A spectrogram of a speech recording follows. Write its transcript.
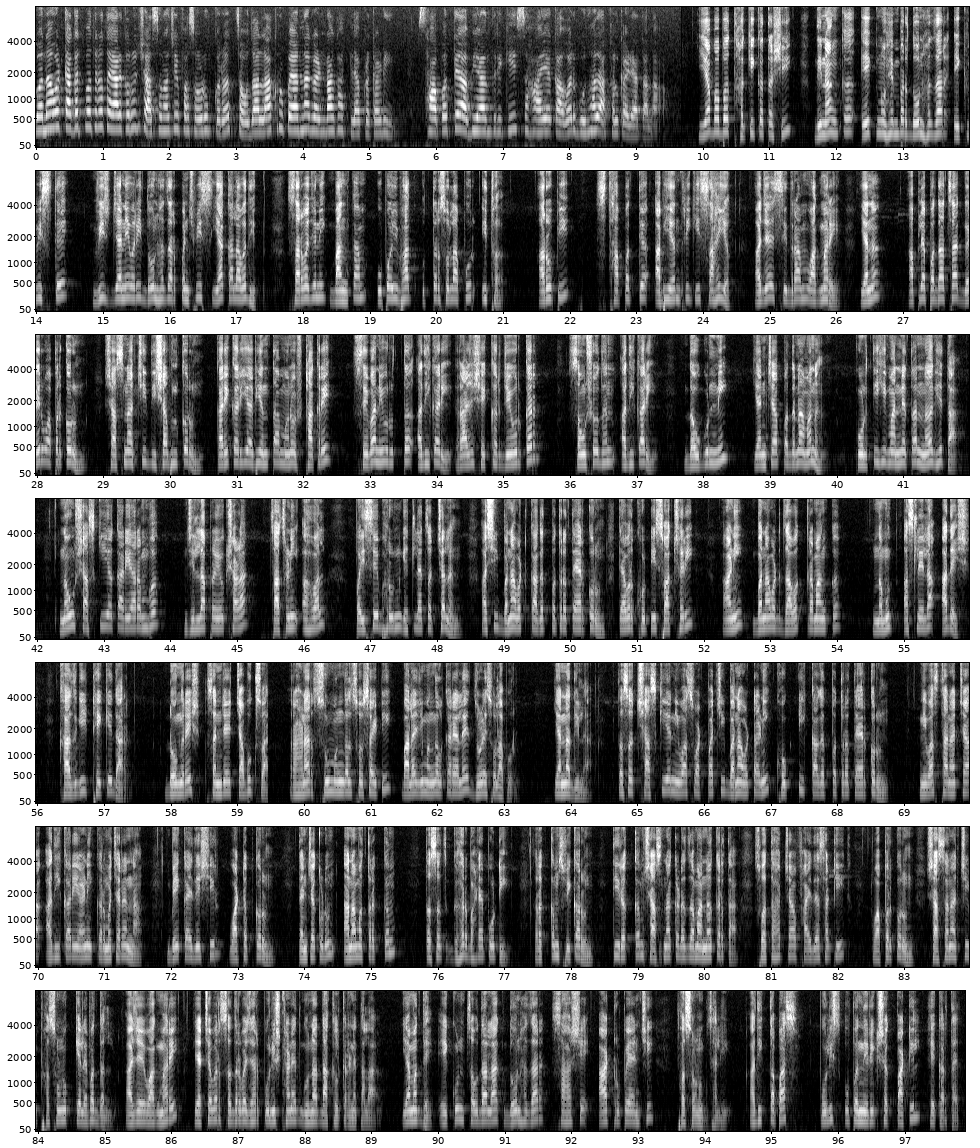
बनावट कागदपत्र तयार करून शासनाची फसवणूक करत चौदा लाख रुपयांना गंडा घातल्याप्रकरणी स्थापत्य अभियांत्रिकी सहाय्यकावर गुन्हा दाखल करण्यात आला. याबाबत हकीकत अशी दिनांक एक नोव्हेंबर दोन हजार एकवीस ते वीस जानेवारी दोन हजार पंचवीस या कालावधीत सार्वजनिक बांधकाम उपविभाग उत्तर सोलापूर इथं आरोपी स्थापत्य अभियांत्रिकी सहाय्यक अजय सिद्राम वाघमारे यानं आपल्या पदाचा गैरवापर करून शासनाची दिशाभूल करून कार्यकारी अभियंता मनोज ठाकरे सेवानिवृत्त अधिकारी राजशेखर जेऊरकर संशोधन अधिकारी दौगुण्णी यांच्या पदनामानं कोणतीही मान्यता न घेता नऊ शासकीय कार्यारंभ जिल्हा प्रयोगशाळा चाचणी अहवाल पैसे भरून घेतल्याचं चलन अशी बनावट कागदपत्र तयार करून त्यावर खोटी स्वाक्षरी आणि बनावट जावक क्रमांक नमूद असलेला आदेश खाजगी ठेकेदार डोंगरेश संजय चाबुकस्वार. राहणार सुमंगल सोसायटी बालाजी मंगल कार्यालय जुळे सोलापूर. यांना दिला. तसंच शासकीय निवास वाटपाची बनावट आणि खोकटी कागदपत्र तयार करून निवासस्थानाच्या अधिकारी आणि कर्मचाऱ्यांना बेकायदेशीर वाटप करून त्यांच्याकडून अनामत रक्कम तसंच घर भाड्यापोटी रक्कम स्वीकारून ती रक्कम शासनाकडे जमा न करता स्वतःच्या फायद्यासाठी वापर करून शासनाची फसवणूक केल्याबद्दल अजय वाघमारे याच्यावर सदर बाजार पोलीस ठाण्यात गुन्हा दाखल करण्यात आला. यामध्ये एकूण चौदा लाख दोन हजार सहाशे आठ रुपयांची फसवणूक झाली. अधिक तपास पोलीस उपनिरीक्षक पाटील हे करतायत.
